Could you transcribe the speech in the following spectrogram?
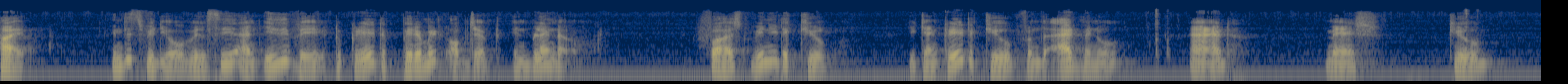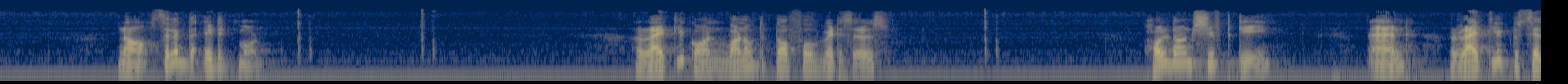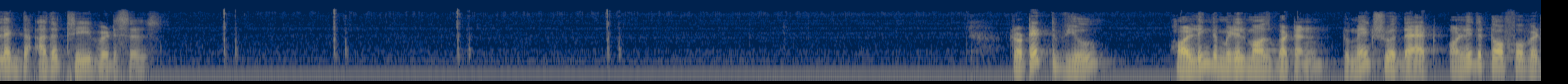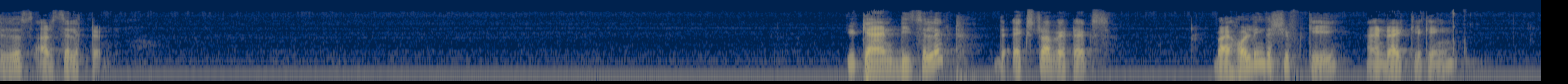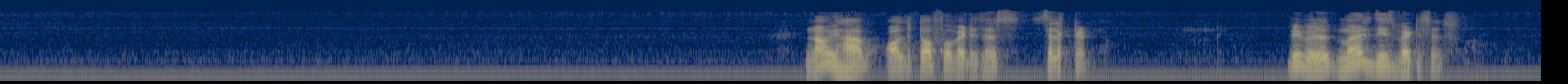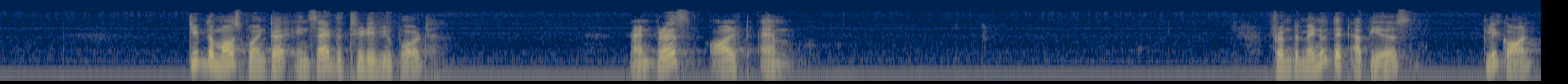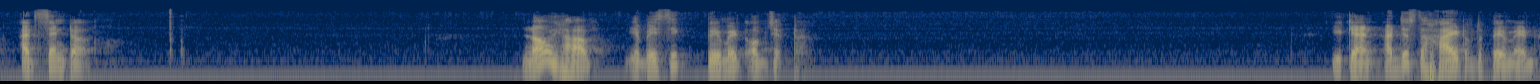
Hi, in this video we'll see an easy way to create a pyramid object in Blender. First we need a cube. You can create a cube from the add menu, add, mesh, cube. Now select the edit mode. Right click on one of the top four vertices, hold down shift key and right click to select the other three vertices. Rotate the view holding the middle mouse button to make sure that only the top four vertices are selected. You can deselect the extra vertex by holding the shift key and right clicking Now you have all the top four vertices selected. We will merge these vertices. Keep the mouse pointer inside the 3D viewport and press Alt M. From the menu that appears, click on At Center. Now you have a basic pyramid object. You can adjust the height of the pyramid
